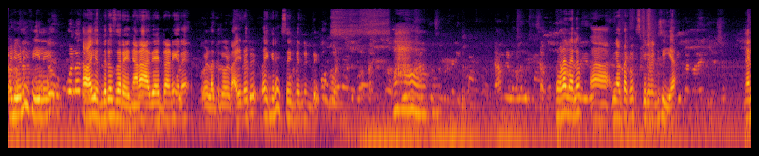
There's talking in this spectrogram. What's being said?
അടിപൊളി ഫീൽ ആ എന്ത് രസറേ ഞാൻ ആദ്യമായിട്ടാണ് ഇങ്ങനെ വെള്ളത്തിലൂടെ അതിനൊരു ഭയങ്കര എക്സൈറ്റ്മെന്റ് ഉണ്ട്. നിങ്ങൾ എന്തായാലും ഇങ്ങനത്തെ ഒക്കെ എക്സ്പെരിമെന്റ് ചെയ്യാ ഞാൻ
